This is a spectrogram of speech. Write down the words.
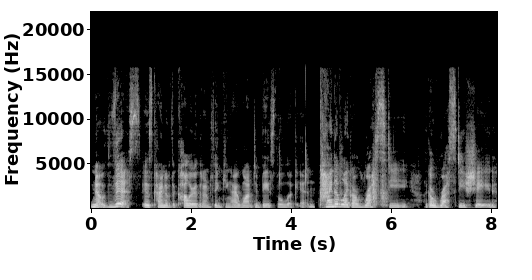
no, this is kind of the color that I'm thinking I want to base the look in. Kind of like a rusty like a rusty shade.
